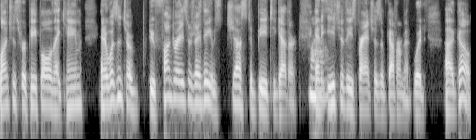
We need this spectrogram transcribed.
lunches for people and they came and it wasn't to do fundraisers or anything. It was just to be together. Wow. And each of these branches of government would uh, go.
